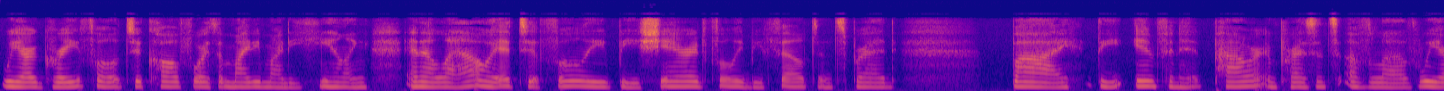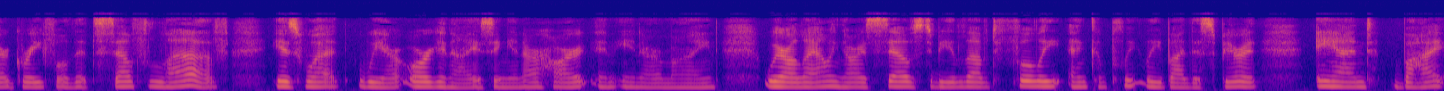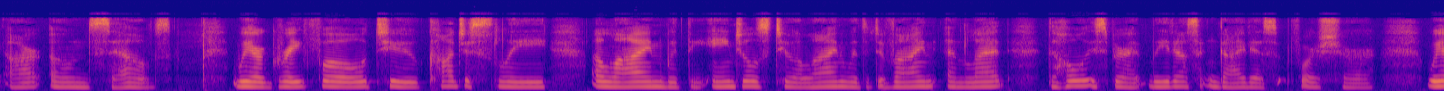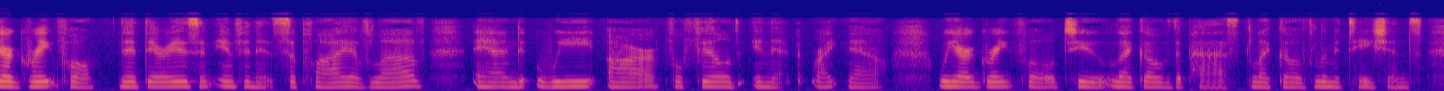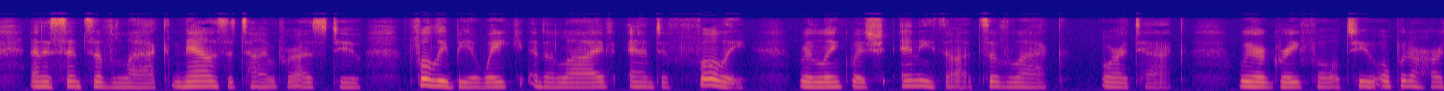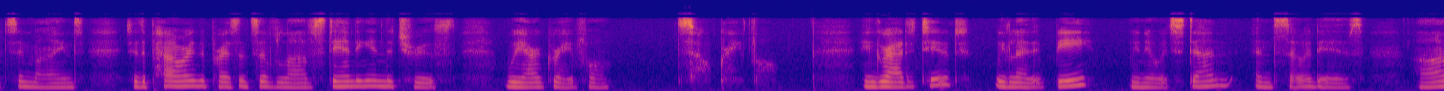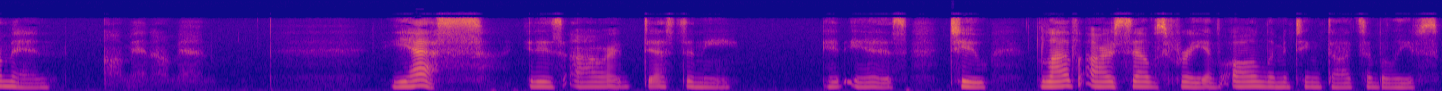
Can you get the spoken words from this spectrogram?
We are grateful to call forth a mighty, mighty healing and allow it to fully be shared, fully be felt and spread by the infinite power and presence of love. We are grateful that self love is what we are organizing in our heart and in our mind. We're allowing ourselves to be loved fully and completely by the Spirit and by our own selves. We are grateful to consciously align with the angels, to align with the divine, and let the Holy Spirit lead us and guide us for sure. We are grateful that there is an infinite supply of love and we are fulfilled in it right now. We are grateful to let go of the past, let go of limitations and a sense of lack. Now is the time for us to fully be awake and alive and to fully relinquish any thoughts of lack or attack. We are grateful to open our hearts and minds to the power and the presence of love, standing in the truth we are grateful, so grateful. In gratitude, we let it be. We know it's done, and so it is. Amen. Amen. Amen. Yes, it is our destiny. It is to love ourselves free of all limiting thoughts and beliefs.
